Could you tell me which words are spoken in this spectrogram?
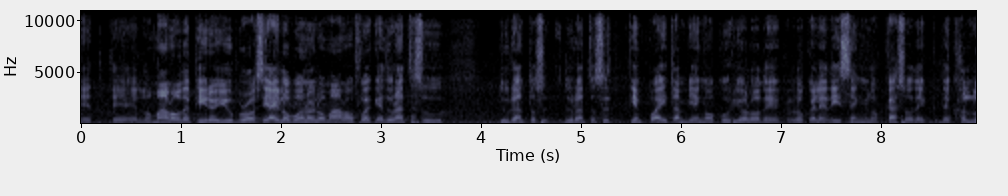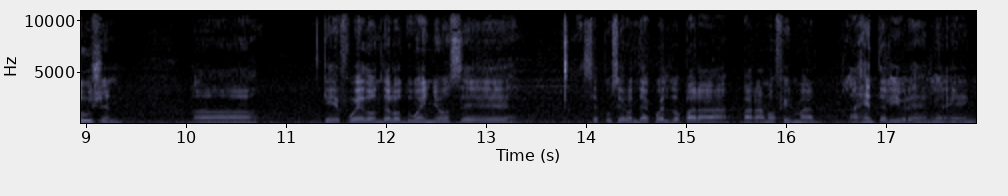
Este, lo malo de Peter Uberov, si hay lo bueno y lo malo, fue que durante su durante, durante ese tiempo ahí también ocurrió lo de lo que le dicen los casos de, collusion, ah, que fue donde los dueños eh, se pusieron de acuerdo para, para no firmar agente libre en,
